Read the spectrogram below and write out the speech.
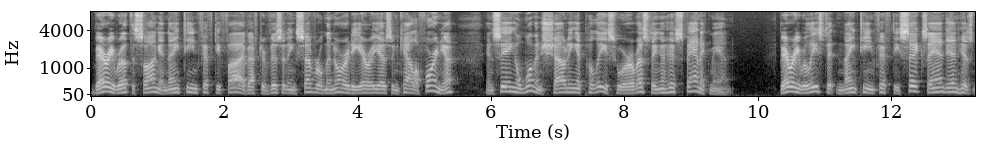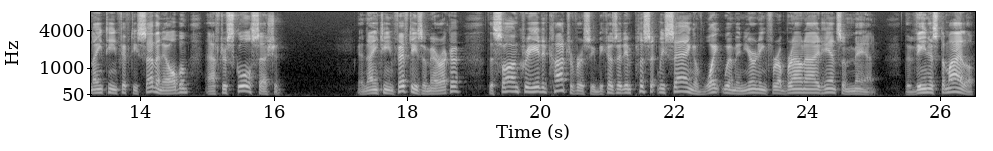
Berry wrote the song in 1955 after visiting several minority areas in California and seeing a woman shouting at police who were arresting a Hispanic man. Berry released it in 1956 and in his 1957 album After School Session. In 1950s America, the song created controversy because it implicitly sang of white women yearning for a brown eyed, handsome man. The Venus de Milo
